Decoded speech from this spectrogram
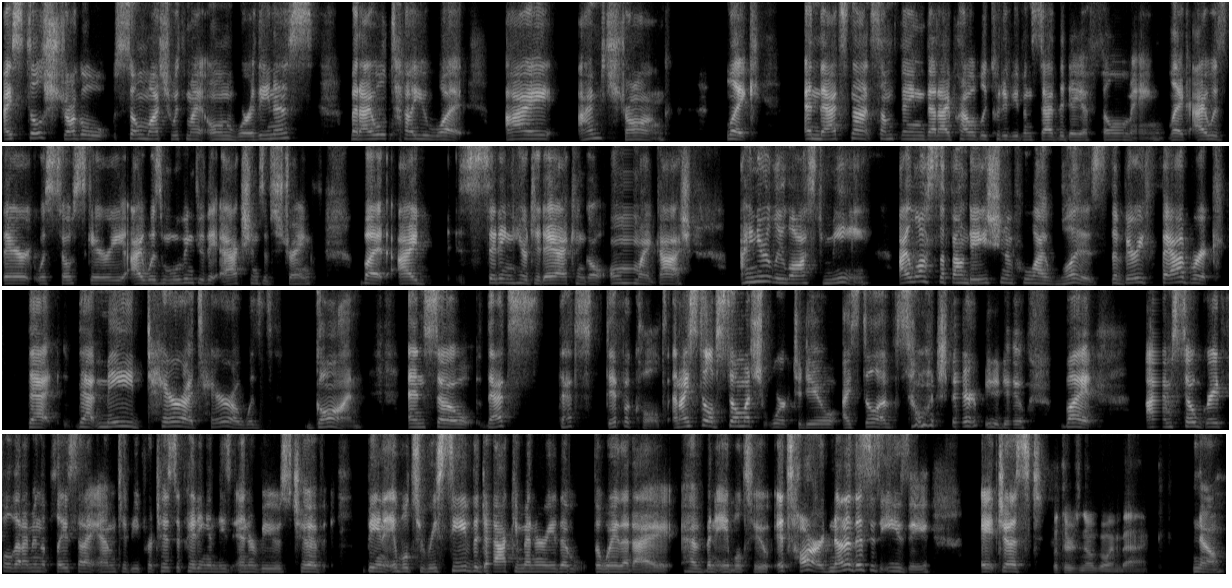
I still struggle so much with my own worthiness, but I will tell you what, I I'm strong. Like and that's not something that I probably could have even said the day of filming. Like I was there, it was so scary. I was moving through the actions of strength, but I sitting here today, I can go, oh my gosh, I nearly lost me. I lost the foundation of who I was. The very fabric that that made Tara Tara was gone. And so that's that's difficult. And I still have so much work to do. I still have so much therapy to do, but I'm so grateful that I'm in the place that I am to be participating in these interviews, to have been able to receive the documentary the, the way that I have been able to. It's hard. None of this is easy. It just. But there's no going back. No,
